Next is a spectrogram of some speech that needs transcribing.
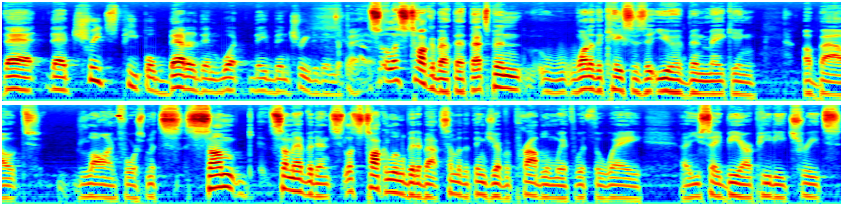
that that treats people better than what they've been treated in the past. So let's talk about that. That's been one of the cases that you have been making about law enforcement. Some some evidence. Let's talk a little bit about some of the things you have a problem with with the way uh, you say BRPD treats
